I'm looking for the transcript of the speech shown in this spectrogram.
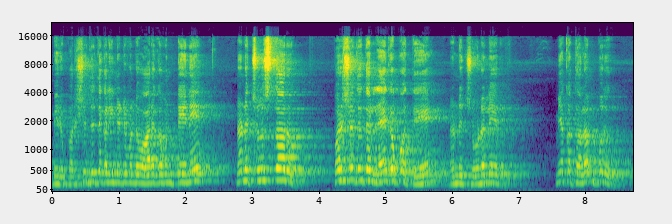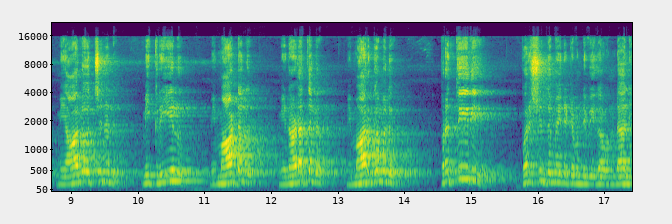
మీరు పరిశుద్ధత కలిగినటువంటి వారుగా ఉంటేనే నన్ను చూస్తారు. పరిశుద్ధత లేకపోతే నన్ను చూడలేరు. మీ యొక్క తలంపులు మీ ఆలోచనలు మీ క్రియలు మీ మాటలు మీ నడతలు మీ మార్గములు ప్రతీది పరిశుద్ధమైనటువంటివిగా ఉండాలి.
